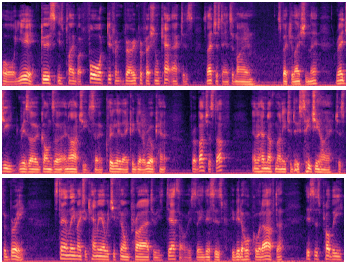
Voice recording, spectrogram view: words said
all year. Goose is played by four different, very professional cat actors, so that just answered my own speculation there. Reggie, Rizzo, Gonzo, and Archie. So clearly they could get a real cat for a bunch of stuff, and they had enough money to do CGI just for Brie. Stan Lee makes a cameo which he filmed prior to his death, obviously. This is a bit awkward after. This is probably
